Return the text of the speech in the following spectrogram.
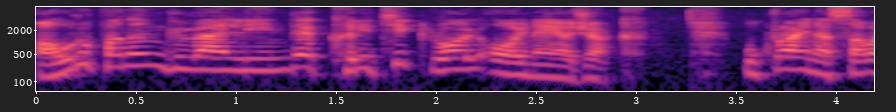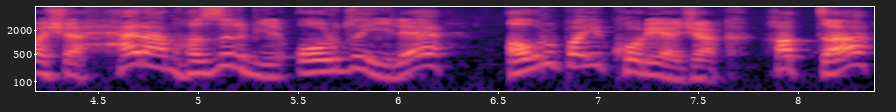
Avrupa'nın güvenliğinde kritik rol oynayacak. Ukrayna savaşa her an hazır bir ordu ile Avrupa'yı koruyacak. Hatta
